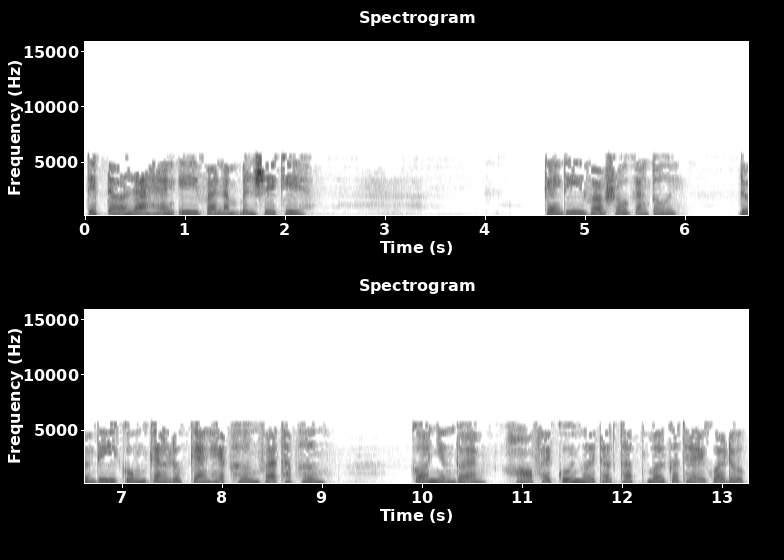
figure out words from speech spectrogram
tiếp đó là hàng y và năm binh sĩ kia. Càng đi vào sâu càng tối, đường đi cũng càng lúc càng hẹp hơn và thấp hơn. Có những đoạn họ phải cúi người thật thấp mới có thể qua được.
